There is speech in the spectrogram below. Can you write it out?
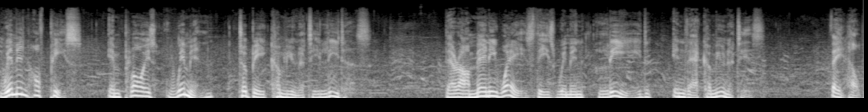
Women of Peace employs women to be community leaders. There are many ways these women lead in their communities. They help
